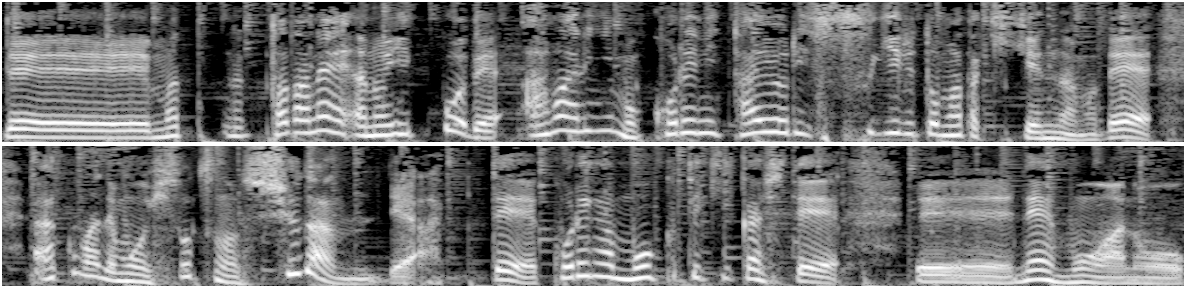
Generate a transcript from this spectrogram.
で、ま、ただね、あの一方であまりにもこれに頼りすぎるとまた危険なので、あくまでも一つの手段であって、これが目的化して、えー、ね、もうあの、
